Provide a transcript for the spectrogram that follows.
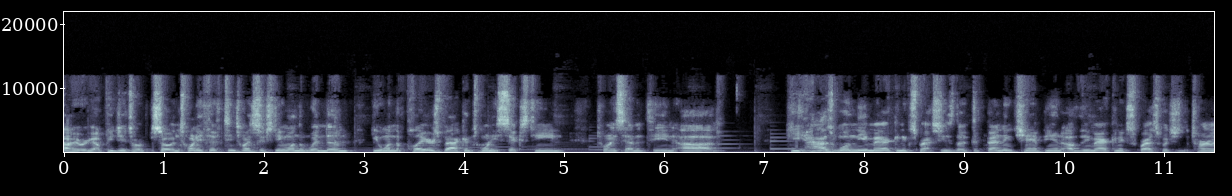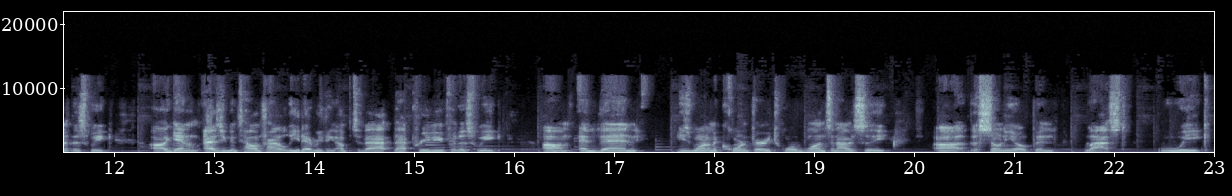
Oh, here we go. PJ Tour. So in 2015, 2016, he won the Wyndham. He won the Players back in 2016, 2017. Uh, he has won the American Express. He's the defending champion of the American Express, which is the tournament this week. Uh, again, as you can tell, I'm trying to lead everything up to that that preview for this week. Um, and then he's won on the Korn Ferry Tour once, and obviously uh, the Sony Open last week.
